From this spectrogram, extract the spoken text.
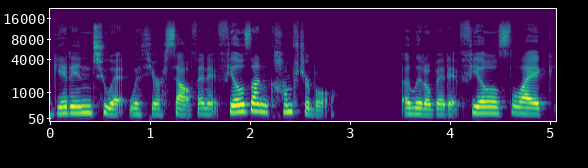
get into it with yourself? And it feels uncomfortable a little bit. It feels like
